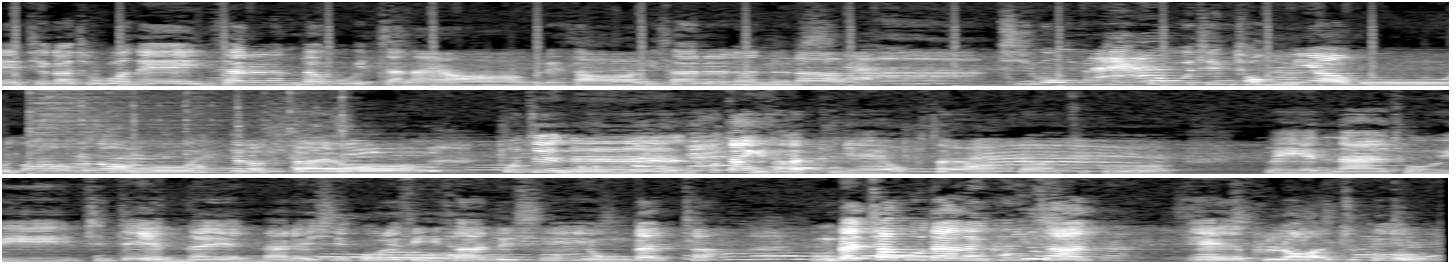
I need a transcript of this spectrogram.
네, 제가 저번에 이사를 한다고 했잖아요. 그래서 이사를 하느라 집 옮기고 짐 정리하고 너무너무 힘들었어요. 호주는 포장 이사 같은 게 없어요. 그래가지고 왜 옛날 저희 진짜 옛날 옛날에 시골에서 이사하듯이 용달차? 용달차보다는 큰 차에 불러가지고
